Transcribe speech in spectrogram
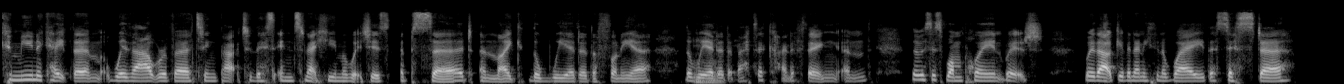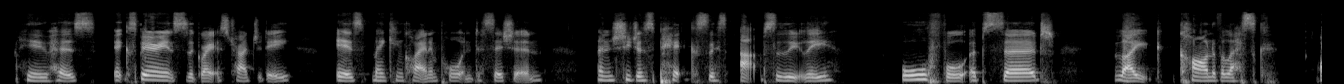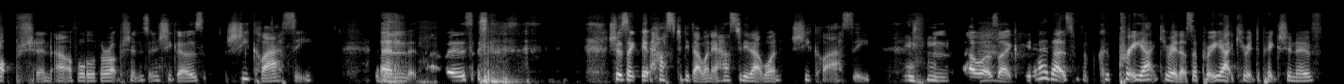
communicate them without reverting back to this internet humor which is absurd and like the weirder the funnier the Mhm. weirder the better kind of thing and there was this one point which without giving anything away the sister who has experienced the greatest tragedy is making quite an important decision. And she just picks this absolutely awful absurd like carnivalesque option out of all of her options. And she goes she classy. And that was she was like it has to be that one. It has to be that one. She classy. And i was like yeah that's pretty accurate. That's a pretty accurate depiction of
